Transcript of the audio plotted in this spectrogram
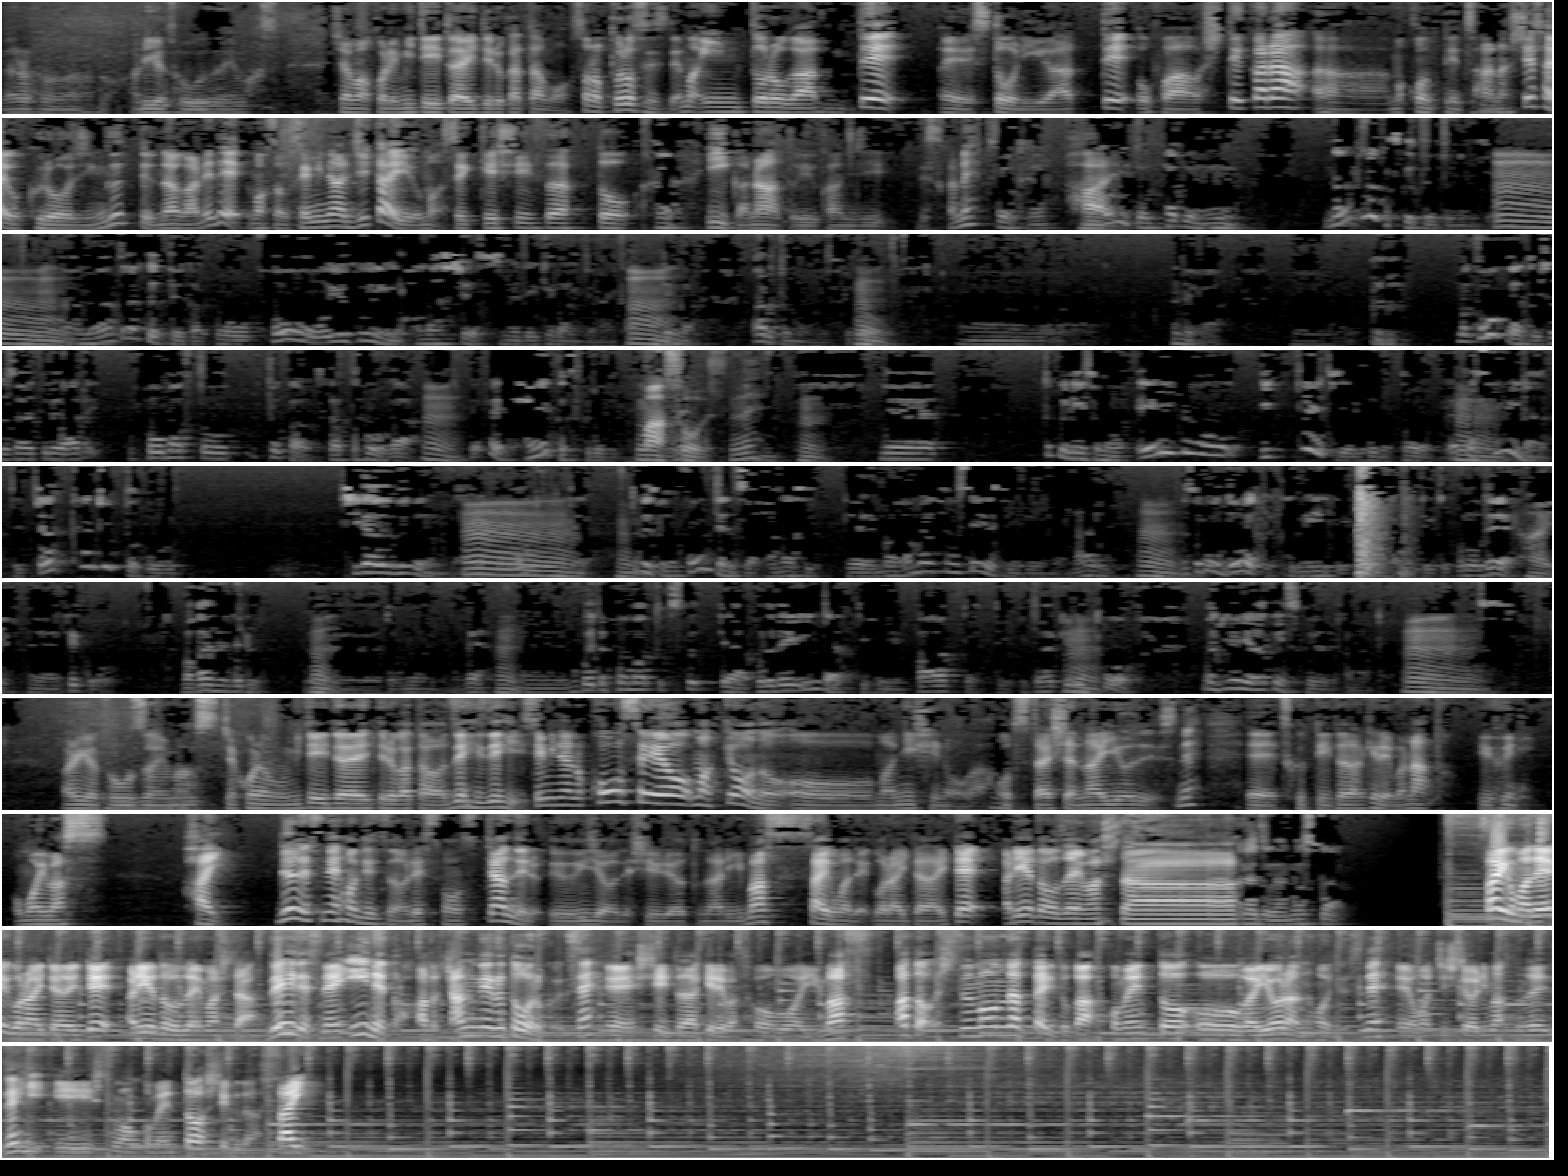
なるほどなるほど。ありがとうございます。じゃあまあこれ見ていただいている方もそのプロセスでまあイントロがあって、えーストーリーがあってオファーをしてからあーまあコンテンツ話して最後クロージングっていう流れで、まあ、そのセミナー自体をまあ設計していただくとい。いかなという感じですかね。そうですね。はい。多分多分、なんとなく作ってると思うんですうよ。ん。なんとなくっていうか、こう、こういうふうに話を進めていけばいいんじゃないかっていうのがあると思うんですけど、ううん。ん、なんだか、うんまあ、今回実証されてるあれフォーマットとかを使った方が、うん。やっぱり早く作れる。んですよね、まあそうですね。うん。で特にその営業1対1で来ると、やっぱセミナーって若干ちょっとこう、違う部分が多くて、うん。特にそのコンテンツを話すって、まあ、あまりそのセールスの部分がない。うん。それをどうやって組み入れていくのかっていうところで、はい。えー結構分かれ目出る、うん。えーと思うので、うん。えーこういったフォーマット作って、あこれでいいんだっていうふうにパーッとやっていただけると、まあ、非常に楽に作れるかなと。うんありがとうございます。じゃあこれも見ていただいている方はぜひぜひセミナーの構成を、まあ、今日の、おまあ、西野がお伝えした内容でですね、えー作っていただければなというふうに思います。はい。ではですね、本日のレスポンスチャンネル以上で終了となります。最後までご覧いただいてありがとうございましたあ。りがとうございました。最後までご覧いただいてありがとうございました。ぜひですね、いいねと、あとチャンネル登録ですね、えーしていただければと思います。あと、質問だったりとか、コメント、概要欄の方にですね、お待ちしておりますので、ぜひ、質問、コメントしてください。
